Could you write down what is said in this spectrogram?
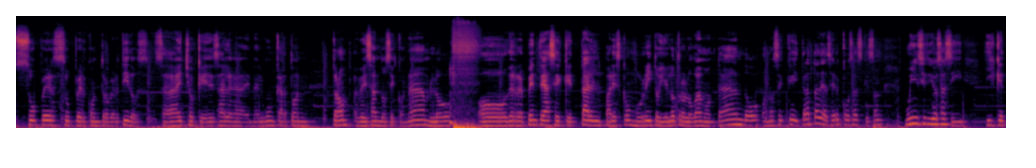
súper, súper controvertidos. O sea, ha hecho que salga en algún cartón Trump besándose con AMLO, o de repente hace que tal parezca un burrito y el otro lo va montando, o no sé qué, y trata de hacer cosas que son muy insidiosas y, y que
